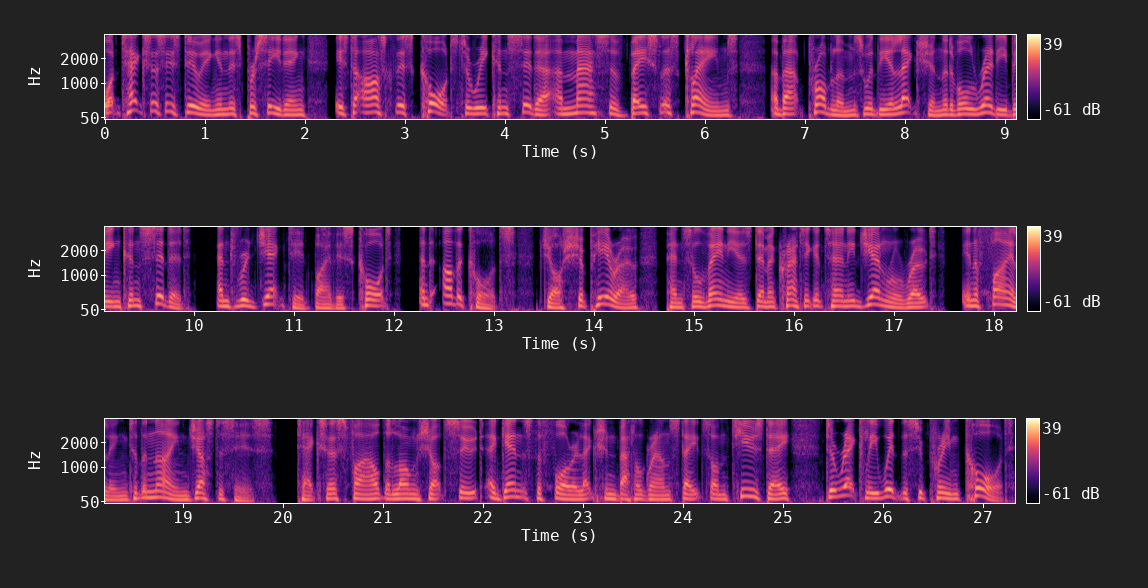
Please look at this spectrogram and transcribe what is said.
What Texas is doing in this proceeding is to ask this court to reconsider a mass of baseless claims about problems with the election that have already been considered and rejected by this court and other courts, Josh Shapiro, Pennsylvania's Democratic Attorney General, wrote in a filing to the nine justices. Texas filed the long shot suit against the four election battleground states on Tuesday directly with the Supreme Court.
